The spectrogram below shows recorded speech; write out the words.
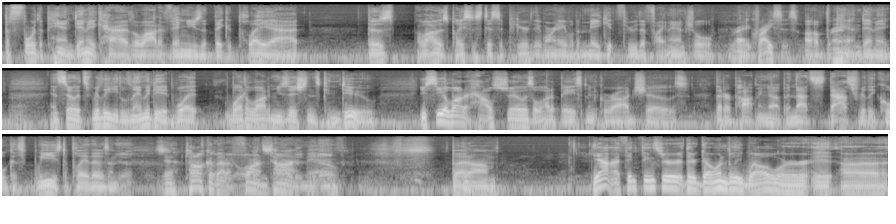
before the pandemic had a lot of venues that they could play at. Those a lot of those places disappeared. They weren't able to make it through the financial Right. crisis of the Right. pandemic, and so it's really limited what what a lot of musicians can do. You see a lot of house shows, a lot of basement garage shows that are popping up, and that's that's really cool because we used to play those and Yeah. Yeah. talk about a fun started, time, you man. know? But um, yeah, I think things are they're going really well. Where it, uh,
